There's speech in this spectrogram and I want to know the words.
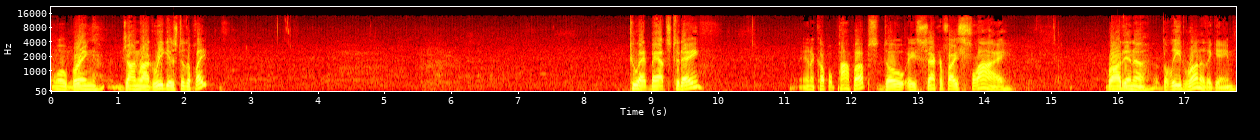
We'll bring John Rodriguez to the plate. Two at bats today and a couple pop ups, though a sacrifice fly brought in a, the lead run of the game.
